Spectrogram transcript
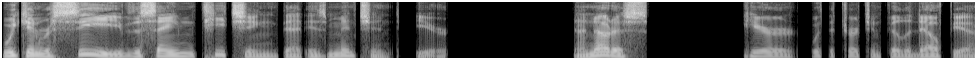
we can receive the same teaching that is mentioned here. Now, notice here with the church in Philadelphia,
